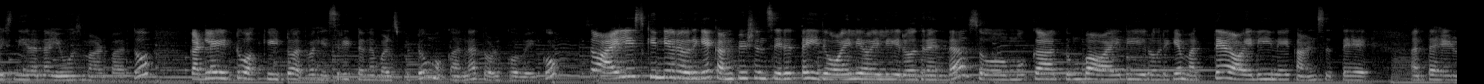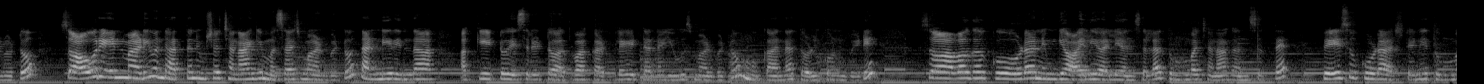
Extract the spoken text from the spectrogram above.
ಬಿಸಿನೀರನ್ನು ಯೂಸ್ ಮಾಡಬಾರ್ದು. ಕಡಲೆ ಹಿಟ್ಟು, ಅಕ್ಕಿ ಹಿಟ್ಟು ಅಥವಾ ಹೆಸರಿಟ್ಟನ್ನು ಬಳಸ್ಬಿಟ್ಟು ಮುಖನ ತೊಳ್ಕೋಬೇಕು. ಸೊ ಆಯಿಲಿ ಸ್ಕಿನ್ ಇರೋರಿಗೆ ಕನ್ಫ್ಯೂಷನ್ಸ್ ಇರುತ್ತೆ. ಇದು ಆಯಿಲಿ ಆಯಿಲಿ ಇರೋದ್ರಿಂದ. ಸೊ ಮುಖ ತುಂಬ ಆಯಿಲಿ ಇರೋರಿಗೆ ಮತ್ತೆ ಆಯಿಲಿನೇ ಕಾಣಿಸುತ್ತೆ. ಅಂತ ಹೇಳ್ಬಿಟ್ಟು. ಸೊ ಅವ್ರು ಏನು ಮಾಡಿ ಒಂದು ಹತ್ತು ನಿಮಿಷ ಚೆನ್ನಾಗಿ ಮಸಾಜ್ ಮಾಡಿಬಿಟ್ಟು ತಣ್ಣೀರಿಂದ ಅಕ್ಕಿ ಹಿಟ್ಟು, ಹೆಸರಿಟ್ಟು ಅಥವಾ ಕಡಲೆ ಹಿಟ್ಟನ್ನು ಯೂಸ್ ಮಾಡಿಬಿಟ್ಟು ಮುಖಾನ ತೊಳ್ಕೊಂಡ್ಬಿಡಿ. ಸೊ ಆವಾಗ ಕೂಡ ನಿಮಗೆ ಆಯ್ಲಿ ಆಯ್ಲಿ ಅನಿಸಲ್ಲ, ತುಂಬ ಚೆನ್ನಾಗಿ ಅನಿಸುತ್ತೆ. ಫೇಸು ಕೂಡ ಅಷ್ಟೇ ತುಂಬ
